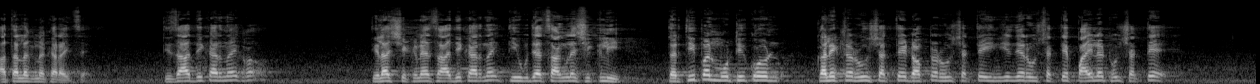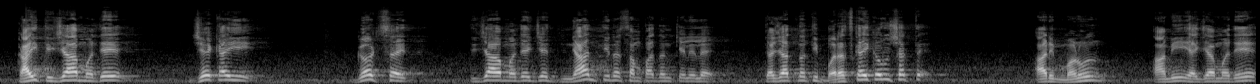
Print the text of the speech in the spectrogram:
आता लग्न करायचंय. तिचा अधिकार नाही का हो? तिला शिकण्याचा अधिकार नाही. ती उद्या चांगलं शिकली तर ती पण मोठी कोण? कलेक्टर होऊ शकते डॉक्टर होऊ शकते इंजिनियर होऊ शकते पायलट होऊ शकते. काही तिच्यामध्ये जे काही गट्स आहेत तिच्यामध्ये जे ज्ञान तिनं संपादन केलेलं आहे त्याच्यातनं ती बरंच काही करू शकते. आणि म्हणून आम्ही याच्यामध्ये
